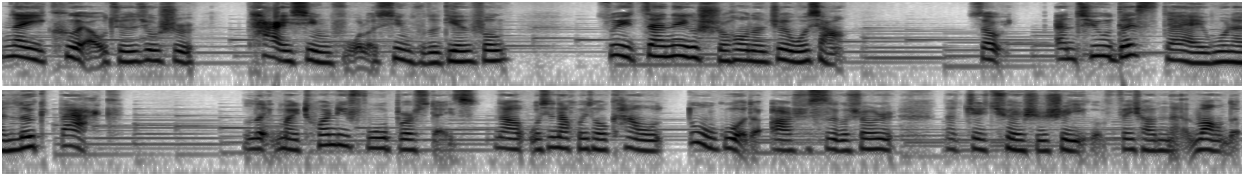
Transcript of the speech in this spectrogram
那一刻呀，我觉得就是太幸福了，幸福的巅峰。所以在那个时候呢，这我想，so until this day when I look back, like my twenty four birthdays，那我现在回头看我度过的二十四个生日，那这确实是一个非常难忘的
